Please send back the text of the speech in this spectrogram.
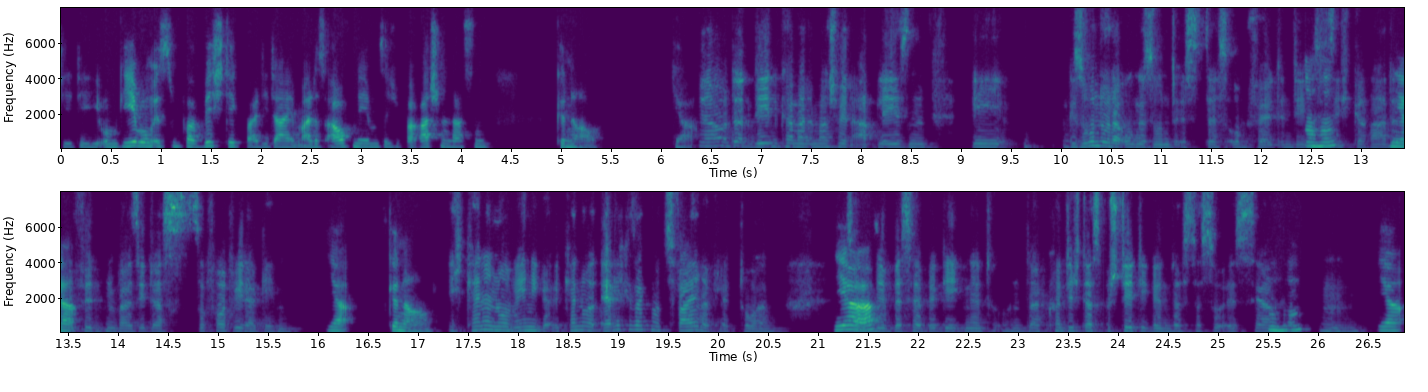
Die, die Umgebung ist super wichtig, weil die da eben alles aufnehmen, sich überraschen lassen. Genau. Ja. Ja, und an denen kann man immer schön ablesen, wie gesund oder ungesund ist das Umfeld, in dem mhm. sie sich gerade ja. befinden, weil sie das sofort wiedergeben. Ja, genau. Ich kenne nur wenige, ich kenne nur, ehrlich gesagt, nur zwei Reflektoren. Ja. Sind mir bisher begegnet. Und da könnte ich das bestätigen, dass das so ist, ja. Mhm. Mhm. Ja.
